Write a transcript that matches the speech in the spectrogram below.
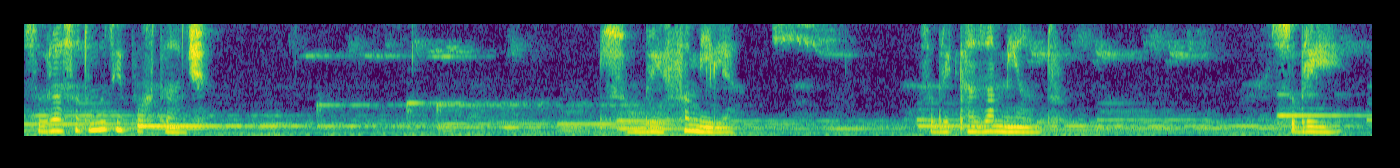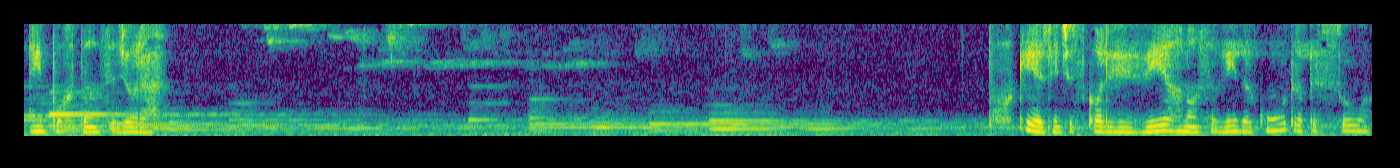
sobre um assunto muito importante. Sobre família, sobre casamento, sobre a importância de orar. Que a gente escolhe viver a nossa vida com outra pessoa?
